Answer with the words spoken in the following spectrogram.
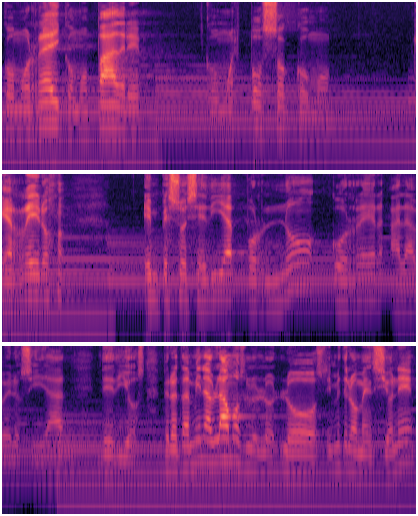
como rey, como padre, como esposo, como guerrero, empezó ese día por no correr a la velocidad de Dios. Pero también hablamos, lo, simplemente lo mencioné,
